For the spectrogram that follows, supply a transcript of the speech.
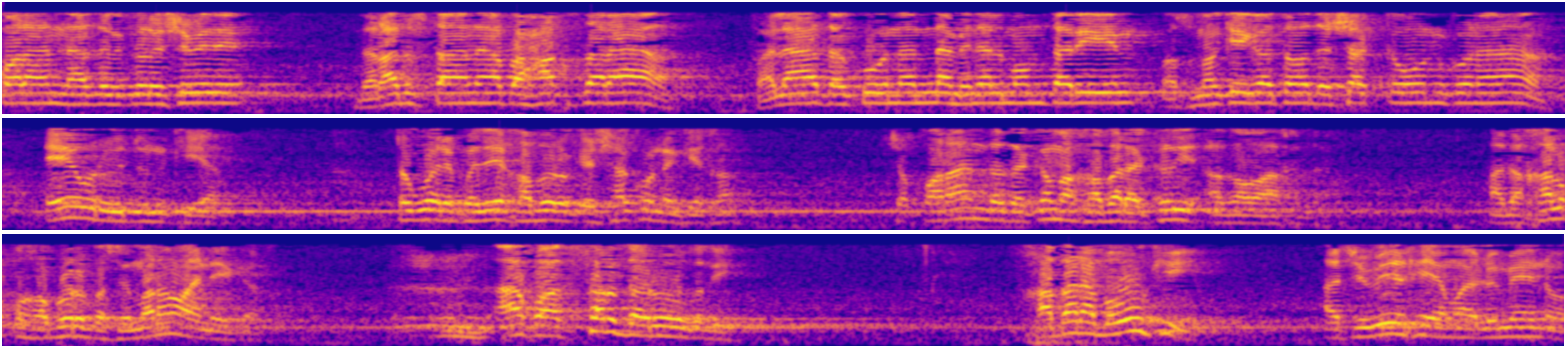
قران نازل کړی شوی دی دربستانه په حق سره فلا تکونن من الممترین پس مکه غته د شک کوونکو نه اے اوریدون کیا ته ګوره په دې خبرو کې شکو نه کیخه چې قران د کومه خبره کړي هغه واخله ا د خلق خبرو پس مروانه کا هغه اکثر دروغ دي خبره به وکي چې ویخه معلومه نو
